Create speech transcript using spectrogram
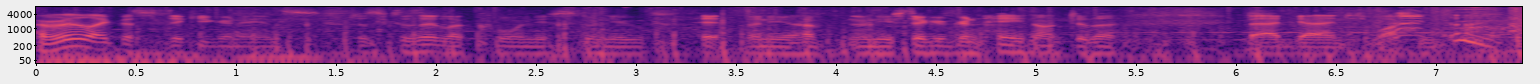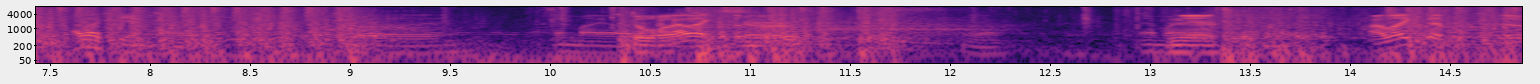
I really like the sticky grenades, just because they look cool when you when you hit when you have when you stick a grenade onto the bad guy and just watch him die. I like the MIRV. Uh, the MIRV. The what? I like the Surf. MIRV? Yeah. MIRV. Yeah. I like the the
